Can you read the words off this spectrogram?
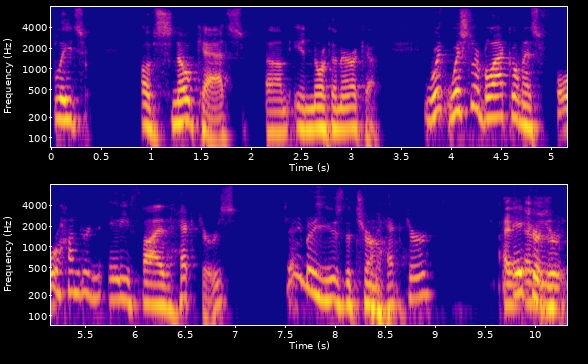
fleet of snowcats um, in North America. Whi- Whistler Blackcomb has 485 hectares. Does anybody use the term Oh. hectare? I, I Acres have are-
